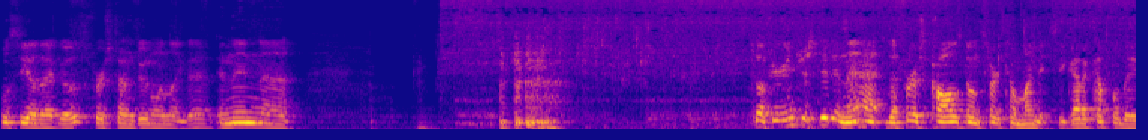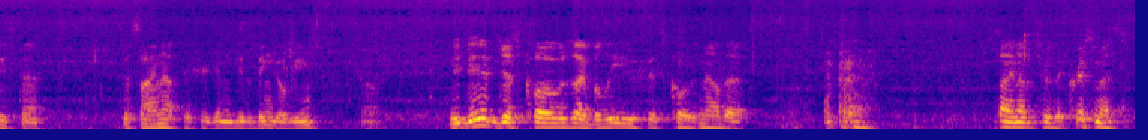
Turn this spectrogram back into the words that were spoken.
We'll see how that goes. First time doing one like that. And then, uh, So if you're interested in that, the first calls don't start till Monday. So you got a couple days to to sign up if you're going to do the bingo game. Uh, it did just close, I believe it's closed now. That sign ups for the Christmas the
